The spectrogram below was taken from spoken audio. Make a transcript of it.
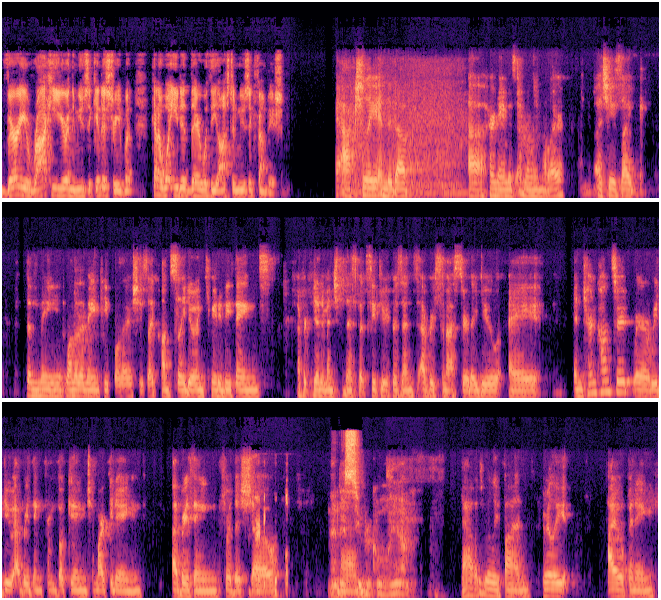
very rocky year in the music industry, but kind of what you did there with the Austin Music Foundation. I actually ended up. Uh, her name is Emily Miller. She's like the main one of the main people there. She's like constantly doing community things I didn't mention this, but C3 presents every semester. They do a intern concert where we do everything from booking to marketing, everything for the show. That is um, super cool. Yeah. Yeah, it was really fun, really eye opening.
